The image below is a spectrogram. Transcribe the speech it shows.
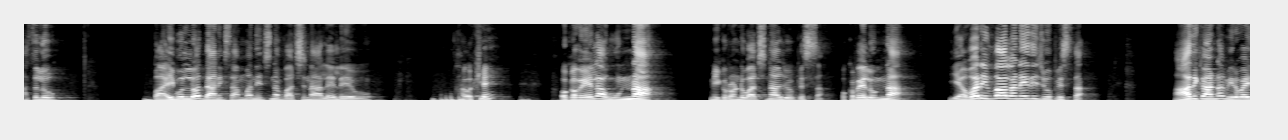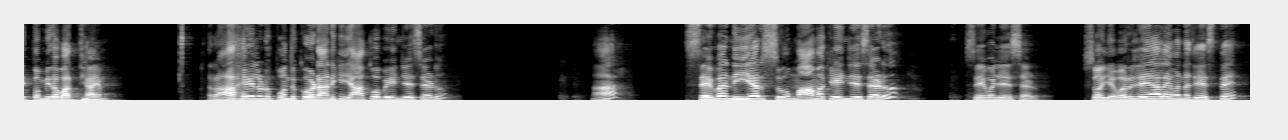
అసలు బైబిల్లో దానికి సంబంధించిన వచనాలే లేవు. ఓకే? ఒకవేళ ఉన్నా మీకు రెండు వచనాలు చూపిస్తా. ఒకవేళ ఉన్నా ఎవరివ్వాలనేది చూపిస్తా. ఆది కాండం ఇరవై తొమ్మిదవ అధ్యాయం. రాహేలును పొందుకోవడానికి యాకోబు ఏం చేశాడు? సెవెన్ ఇయర్స్ మామకి ఏం చేశాడు? సేవ చేశాడు. సో ఎవరు చేయాలి? ఏమన్నా చేస్తే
